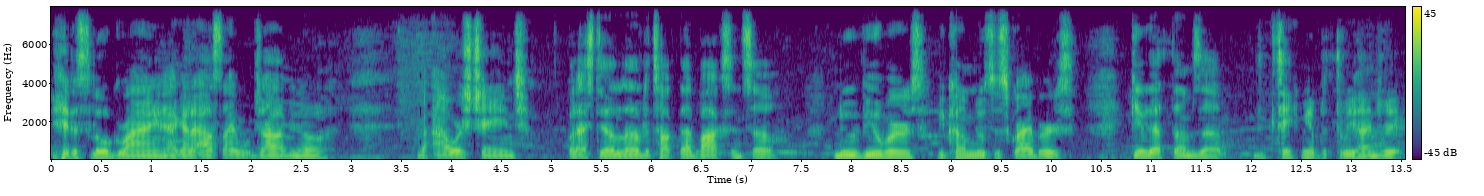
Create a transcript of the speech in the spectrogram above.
hit a slow grind. I got an outside job. You know, hours change, but I still love to talk that boxing. So, new viewers become new subscribers. Give that thumbs up. Take me up to 300,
